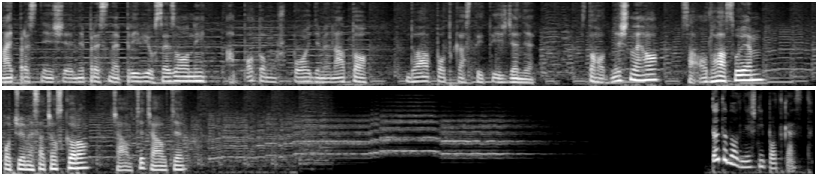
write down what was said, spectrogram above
najpresnejšie nepresné preview sezóny a potom už pôjdeme na to dva podcasty týždenne. Z toho dnešného sa odhlasujem. Počujeme sa čoskoro. Čaute, čaute. Toto bol dnešný podcast.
